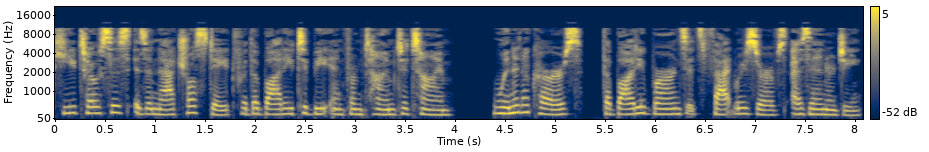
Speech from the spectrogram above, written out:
Ketosis is a natural state for the body to be in from time to time. When it occurs, the body burns its fat reserves as energy.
